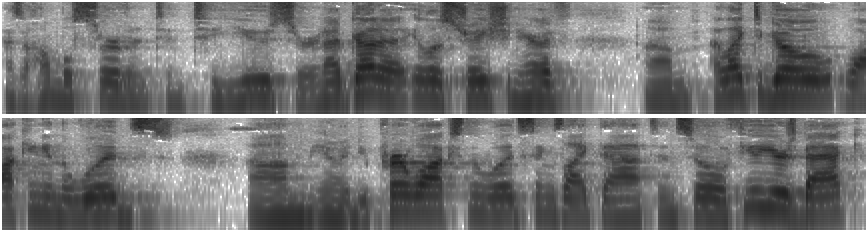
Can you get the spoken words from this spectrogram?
as a humble servant and to use her. And I've got an illustration here. I've, um, I like to go walking in the woods. Um, you know, I do prayer walks in the woods, things like that. And so a few years back,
